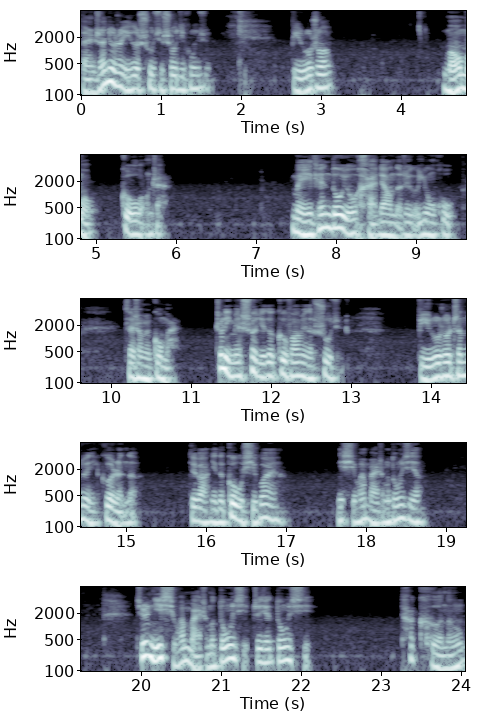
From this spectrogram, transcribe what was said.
本身就是一个数据收集工具。比如说某某购物网站，每天都有海量的这个用户。在上面购买，这里面涉及的各方面的数据，比如说针对你个人的，对吧？你的购物习惯呀，你喜欢买什么东西啊？其实你喜欢买什么东西，这些东西，它可能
